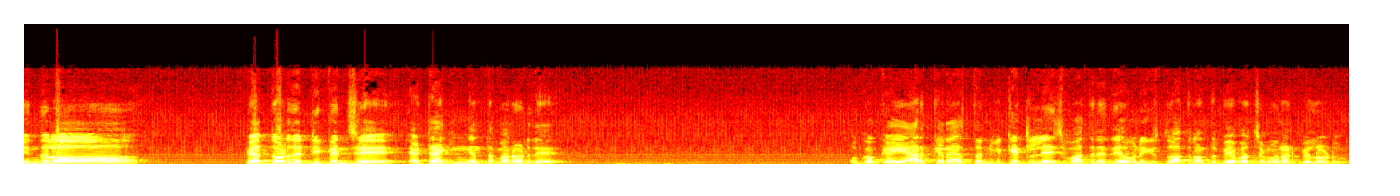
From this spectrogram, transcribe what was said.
ఇందులో పెద్దోడిది డిఫెన్సే అటాకింగ్ అంతా మనోడిదే. ఒక్కొక్క యార్కర్ వేస్తున్న వికెట్లు లేచిపోతేనే దేవునికి స్తోత్రం అంత బేబచ్చంగా ఉన్నాడు పిల్లోడు.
